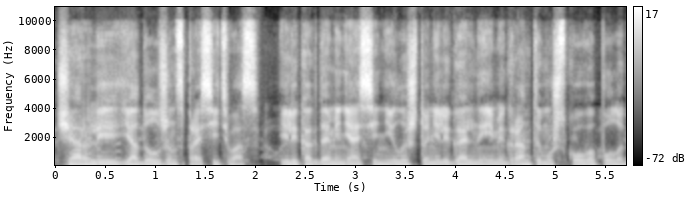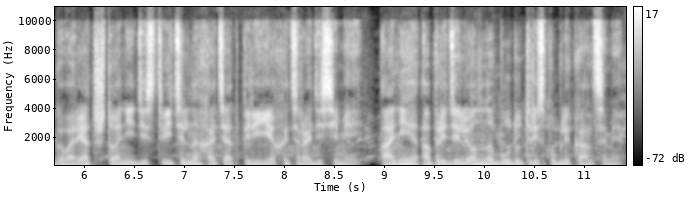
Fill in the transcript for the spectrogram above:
Чарли, я должен спросить вас, или когда меня осенило, что нелегальные иммигранты мужского пола говорят, что они действительно хотят переехать ради семей. Они определенно будут республиканцами.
